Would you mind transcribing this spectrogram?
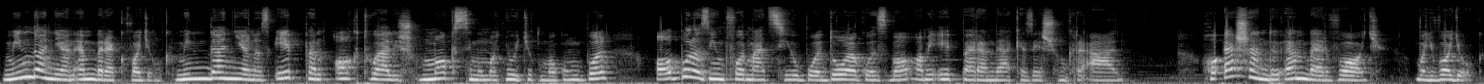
Mindannyian emberek vagyunk, mindannyian az éppen aktuális maximumot nyújtjuk magunkból, abból az információból dolgozva, ami éppen rendelkezésünkre áll. Ha esendő ember vagy, vagy vagyok,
